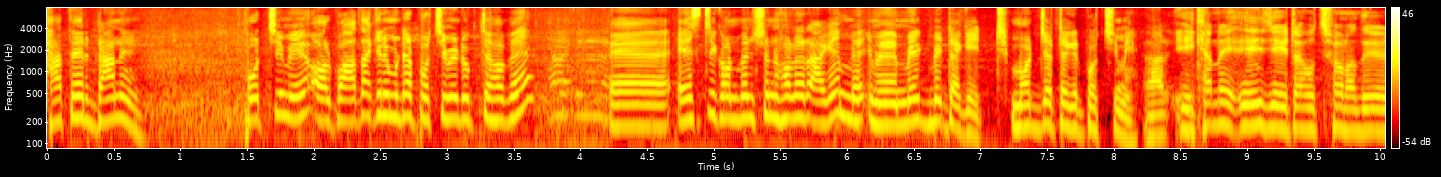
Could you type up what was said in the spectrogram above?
হাতের ডানে। পশ্চিমে, অল্প আধা কিলোমিটার পশ্চিমে ঢুকতে হবে। এসটি কনভেনশন হলের আগে মিল্ক বেটা গেট মজ্জারটেকের পশ্চিমে। আর এখানে এই যে এটা হচ্ছে ওনাদের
